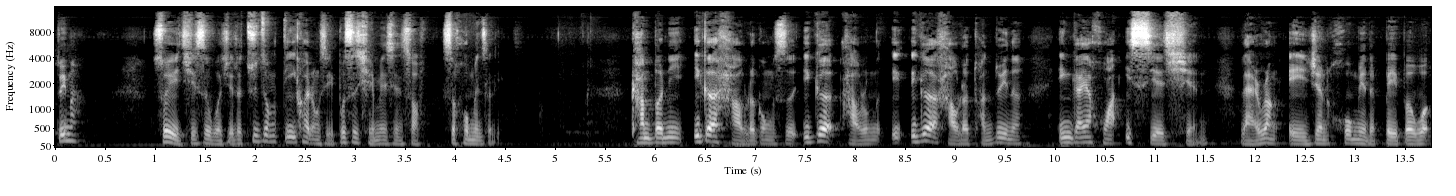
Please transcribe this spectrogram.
对吗？所以其实我觉得最重要第一块东西不是前面先 solve，是后面这里。Company 一个好的公司，一个好的一一个好的团队呢，应该要花一些钱来让 agent 后面的 paperwork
